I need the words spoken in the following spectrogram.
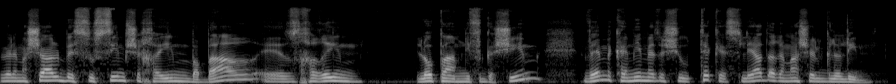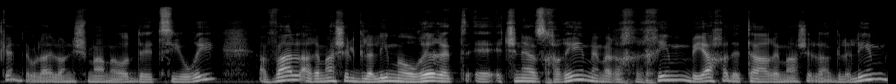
ולמשל בסוסים שחיים בבר, אה, זכרים לא פעם נפגשים, והם מקיימים איזשהו טקס ליד ערימה של גללים. כן, זה אולי לא נשמע מאוד uh, ציורי, אבל ערימה של גללים מעוררת uh, את שני הזכרים, הם מרחכים ביחד את הערימה של הגללים,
